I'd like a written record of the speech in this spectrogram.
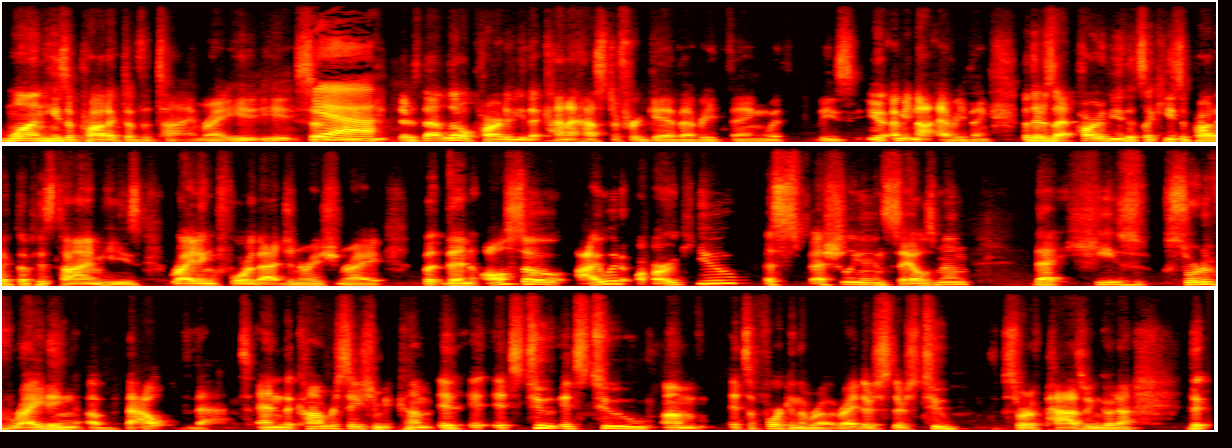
one he's a product of the time, right? He he so you- Yeah. you- there's that little part of you that kind of has to forgive everything with these you know, I mean not everything, but there's that part of you that's like he's a product of his time, he's writing for that generation, right? But then also I would argue especially in salesman that he's sort of writing about that. And the conversation become it, it, it's too it's too um it's a fork in the road right? There's there's two sort of paths we can go down. The,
